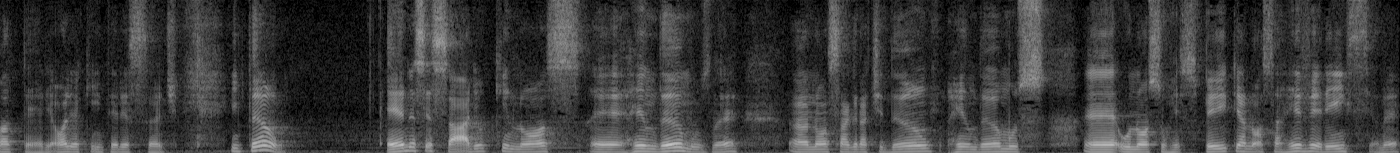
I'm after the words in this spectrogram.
matéria. Olha que interessante. Então, é necessário que nós é, rendamos né, a nossa gratidão, rendamos é, o nosso respeito e a nossa reverência né,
